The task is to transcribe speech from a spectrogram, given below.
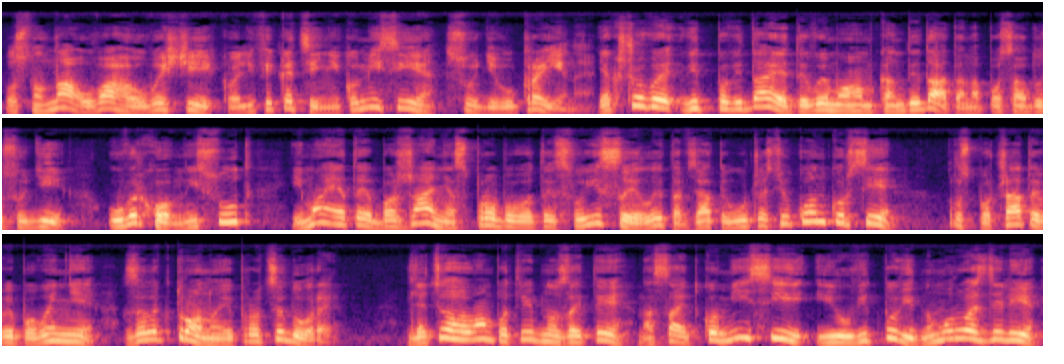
основна увага у вищій кваліфікаційній комісії суддів України. Якщо ви відповідаєте вимогам кандидата на посаду судді у Верховний суд і маєте бажання спробувати свої сили та взяти участь у конкурсі, розпочати ви повинні з електронної процедури. Для цього вам потрібно зайти на сайт комісії і у відповідному розділі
